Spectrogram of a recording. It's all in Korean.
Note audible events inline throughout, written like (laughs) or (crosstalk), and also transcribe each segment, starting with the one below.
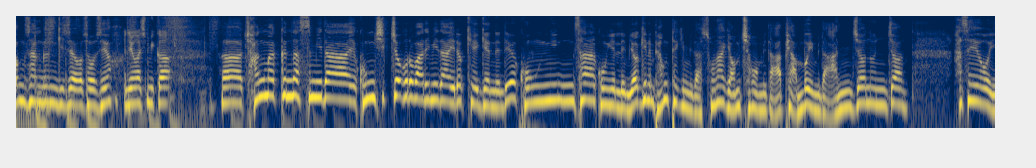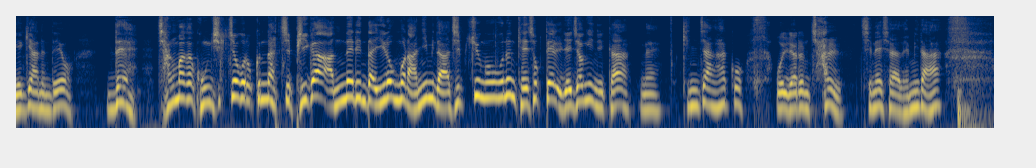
정상근 기자 어서 오세요. 안녕하십니까? 아, 장마 끝났습니다. 공식적으로 말입니다. 이렇게 얘기했는데요. 0401님, 여기는 평택입니다. 소나기 엄청 옵니다. 앞이 안 보입니다. 안전운전 하세요. 얘기하는데요. 네. 장마가 공식적으로 끝났지 비가 안 내린다 이런 건 아닙니다. 집중호우는 계속될 예정이니까 네. 긴장하고 올 여름 잘 지내셔야 됩니다.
